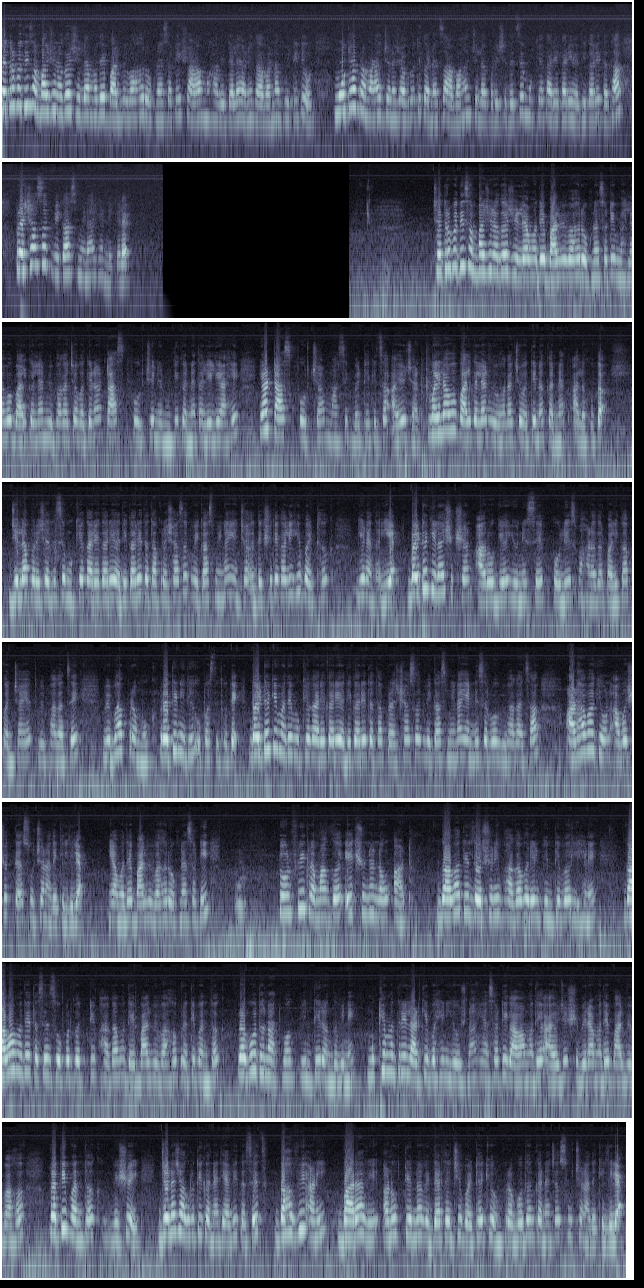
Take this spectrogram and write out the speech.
छत्रपती संभाजीनगर जिल्ह्यामध्ये बालविवाह रोखण्यासाठी शाळा महाविद्यालय आणि गावांना भेटी देऊन मोठ्या प्रमाणात जनजागृती करण्याचं आवाहन जिल्हा परिषदेचे मुख्य कार्यकारी अधिकारी तथा प्रशासक विकास मीणा यांनी केलंय. छत्रपती संभाजीनगर जिल्ह्यामध्ये बालविवाह रोखण्यासाठी महिला व बाल कल्याण विभागाच्या वतीनं टास्क फोर्सची निर्मिती करण्यात आलेली आहे. या टास्क फोर्सच्या मासिक बैठकीचं आयोजन महिला व बाल कल्याण विभागाच्या वतीनं करण्यात आलं होतं. जिल्हा परिषदेचे मुख्य कार्यकारी अधिकारी तथा प्रशासक विकास मीना यांच्या अध्यक्षतेखाली ही बैठक घेण्यात आली आहे. बैठकीला शिक्षण आरोग्य युनिसेफ पोलीस महानगरपालिका पंचायत विभागाचे विभाग प्रमुख प्रतिनिधी उपस्थित होते. बैठकीमध्ये मुख्य कार्यकारी अधिकारी तथा प्रशासक विकास मीना यांनी सर्व विभागाचा आढावा घेऊन आवश्यक त्या सूचना देखील दिल्या. यामध्ये बालविवाह रोखण्यासाठी टोल फ्री क्रमांक एक शून्य नऊ आठ गावातील दर्शनी भागावरील भिंतीवर लिहिणे गावामध्ये तसेच झोपडपट्टी भागामध्ये बालविवाह प्रतिबंधक प्रबोधनात्मक भिंती रंगविणे मुख्यमंत्री लाडकी बहीण योजना यासाठी गावामध्ये आयोजित शिबिरामध्ये बालविवाह प्रतिबंधक विषयी जनजागृती करण्यात यावी तसेच दहावी आणि बारावी अनुत्तीर्ण विद्यार्थ्यांची बैठक घेऊन प्रबोधन करण्याच्या सूचना देखील दिल्या.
